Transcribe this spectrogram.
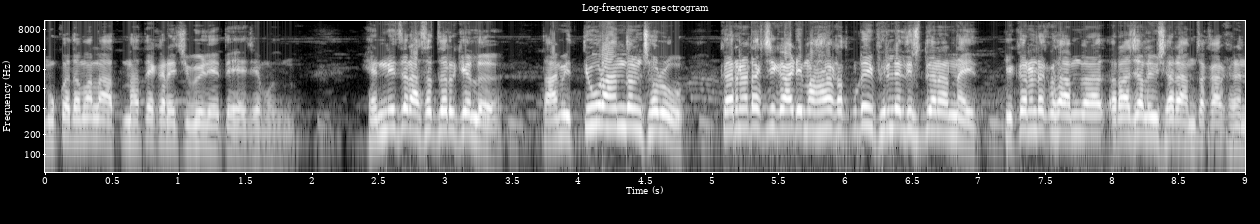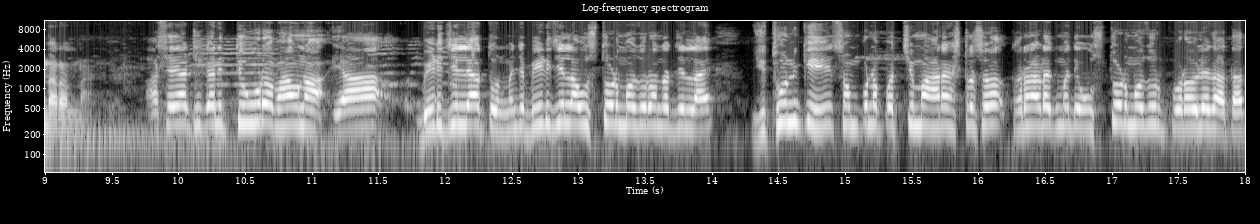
मुकदमाला आत्महत्या करायची वेळ येते ह्याच्यामधून. ह्यांनी जर असं जर केलं तर आम्ही तीव्र आंदोलन छरू कर्नाटकची गाडी महाराष्ट्रात कुठेही फिरलेली दिसू देणार नाहीत. हे कर्नाटक आमदार राजाला विचारा आमच्या कारखानेदारांना. अशा या ठिकाणी तीव्र भावना या बीड जिल्ह्यातून म्हणजे बीड जिल्हा ऊसतोड मजुरांचा जिल्हा आहे जिथून की संपूर्ण पश्चिम महाराष्ट्रसह कर्नाटकमध्ये ऊसतोड मजूर पुरवले जातात.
